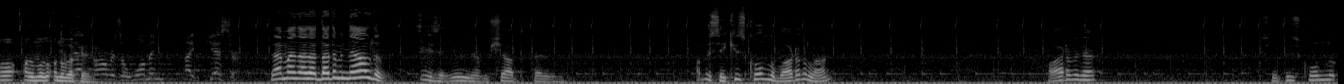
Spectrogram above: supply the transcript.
o, onu, onu her. Lan ben daha- daha ne aldım? Neyse bilmiyorum bir şey aldık daha demin. Abi 8 kollu vardı lan. Harbiden. 8 kollu.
